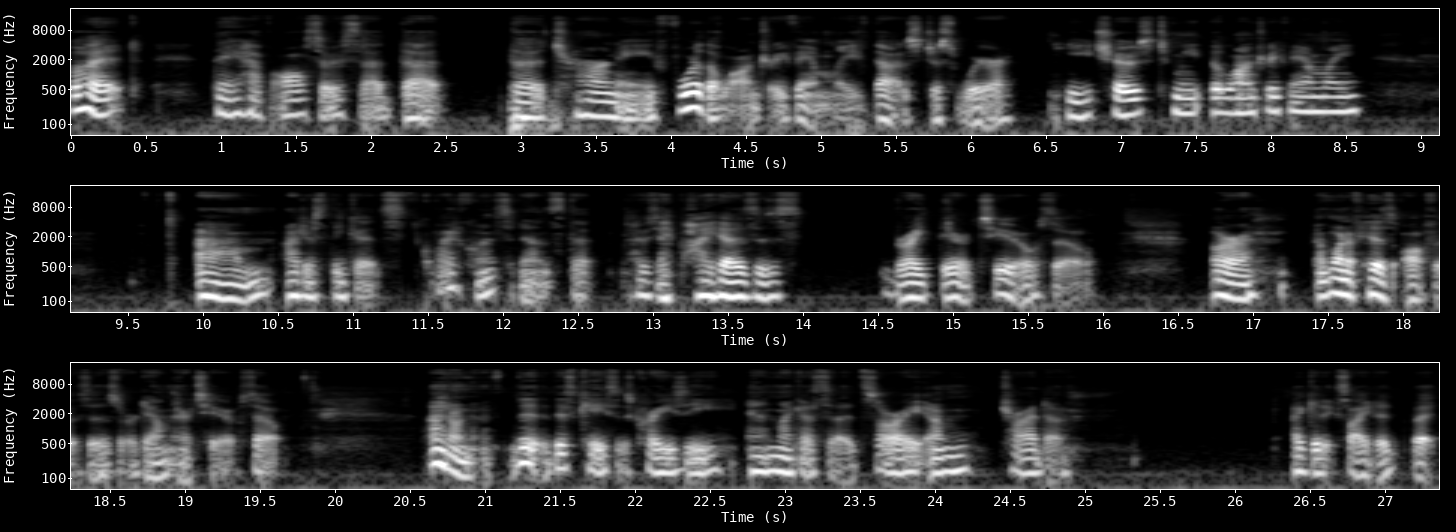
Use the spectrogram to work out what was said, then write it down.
But they have also said that the attorney for the Laundrie family, that's just where he chose to meet the Laundrie family. Um, I just think it's quite a coincidence that Jose Baez is right there too. So, or one of his offices are down there too. So, I don't know. Th this case is crazy. And like I said, sorry, I'm trying to, I get excited, but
